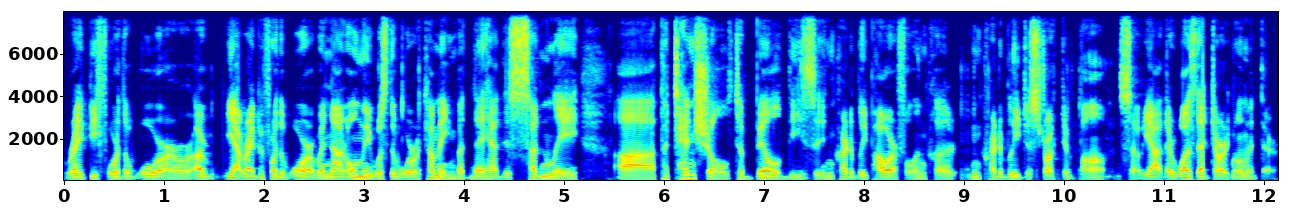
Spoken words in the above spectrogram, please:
right before the war, or, yeah, right before the war, when not only was the war coming, but they had this suddenly uh, potential to build these incredibly powerful, inc- incredibly destructive bombs. So, yeah, there was that dark moment there.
